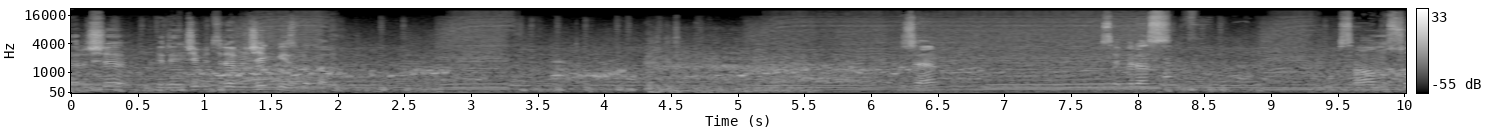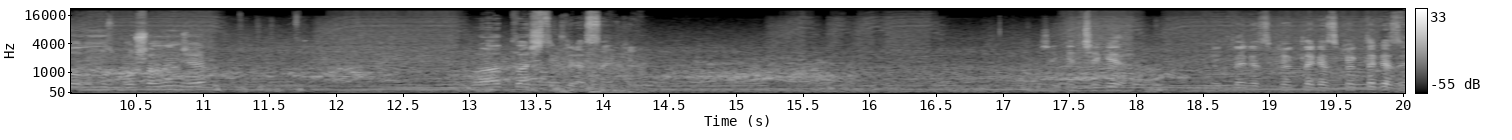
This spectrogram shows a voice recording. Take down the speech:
Yarışı birinci bitirebilecek miyiz bakalım? Güzel. İşte biraz sağımız solumuz boşalınca rahatlaştık biraz sanki. Çekil çekil. Kökle gazı, kökle gazı, kökle gazı.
